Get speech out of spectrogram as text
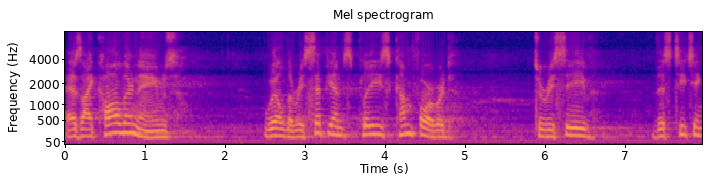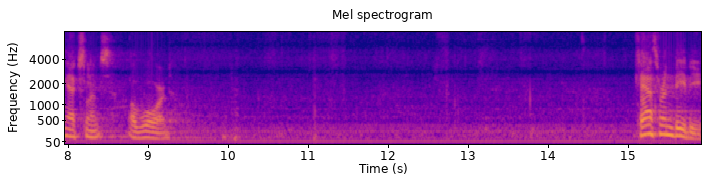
As I call their names, will the recipients please come forward to receive this Teaching Excellence Award? Catherine Beebe.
